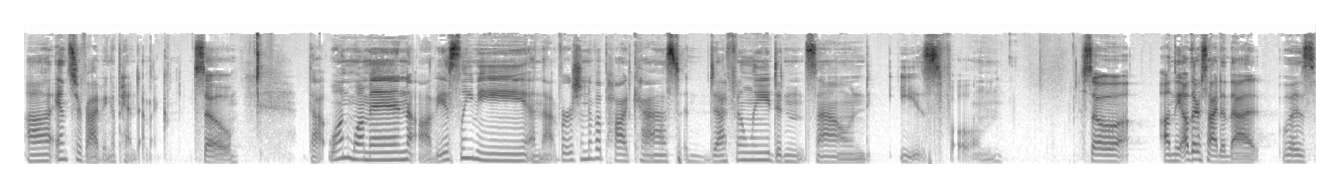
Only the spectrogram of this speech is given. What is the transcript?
uh, and surviving a pandemic. So, that one woman, obviously me, and that version of a podcast definitely didn't sound easeful. So, on the other side of that was,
